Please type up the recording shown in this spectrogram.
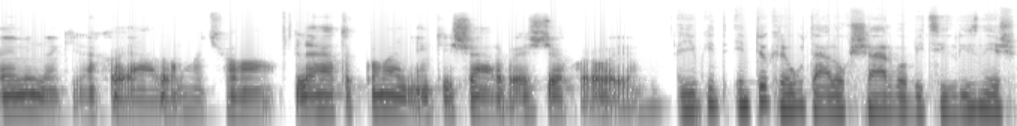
én mindenkinek ajánlom, hogyha lehet, akkor menjen ki sárba és gyakoroljon. Egyébként én tökre utálok sárba biciklizni, és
